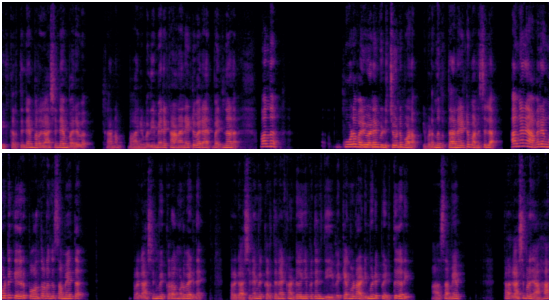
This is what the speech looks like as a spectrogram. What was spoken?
വിക്രത്തിന്റെയും പ്രകാശിന്റെയും വരവ്. കാരണം ഭാനുമതിയമ്മേനെ കാണാനായിട്ട് വരാൻ വരുന്നതാണ്. വന്ന് കൂടെ വരുവാണെങ്കിൽ വിളിച്ചുകൊണ്ട് പോകണം ഇവിടെ നിർത്താനായിട്ട് മനസ്സില്ല. അങ്ങനെ അവരങ്ങോട്ട് കയറി പോകാൻ തുടങ്ങുന്ന സമയത്ത് പ്രകാശനും വിക്രം അങ്ങോട്ട് വരുന്നത് പ്രകാശനെയും വിക്രത്തിനെ കണ്ടു കഴിഞ്ഞപ്പോഴത്തേനും ദീപയ്ക്ക് അങ്ങോട്ട് അടിമുടി പെരുത്തു കയറി. ആ സമയം പ്രകാശൻ പറഞ്ഞു ആഹാ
